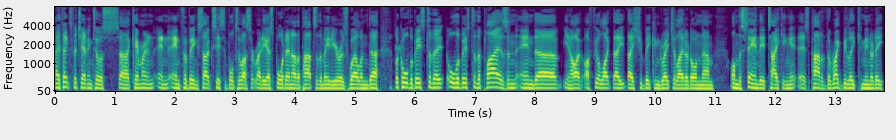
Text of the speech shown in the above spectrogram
Hey, thanks for chatting to us, uh, Cameron, and, and for being so accessible to us at Radio Sport and other parts of the media as well. And uh, look, all the best to the all the best to the players, and and uh, you know I, I, feel like they, they should be congratulated on um, on the stand they're taking as part of the rugby league community,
